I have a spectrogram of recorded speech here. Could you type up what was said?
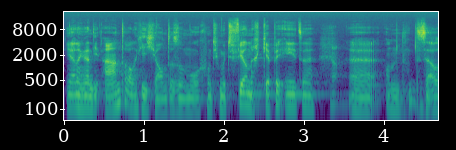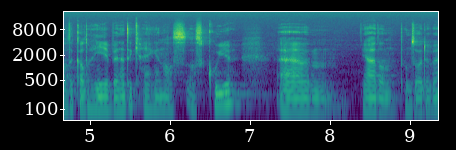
ja, dan gaan die aantallen gigantisch omhoog. Want je moet veel meer kippen eten ja. uh, om dezelfde calorieën binnen te krijgen als, als koeien. Um, ja, dan, dan zouden we,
